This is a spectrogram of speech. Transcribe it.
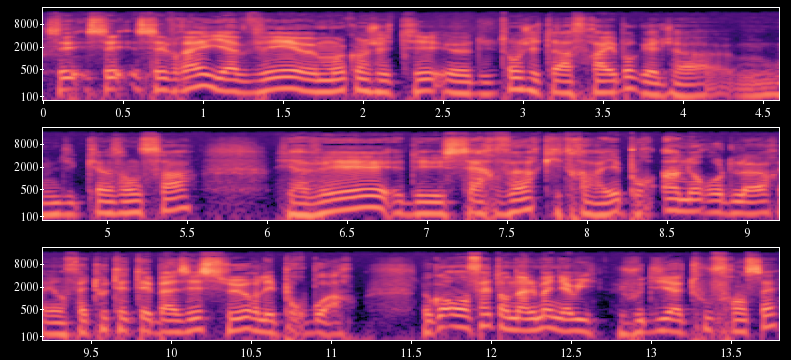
C'est- C'est c'est vrai, il y avait, euh, moi quand j'étais, euh, du temps j'étais à Freiburg, il y a déjà on dit 15 ans de ça, il y avait des serveurs qui travaillaient pour 1 euro de l'heure et en fait tout était basé sur les pourboires. Donc en fait en Allemagne, ah oui, je vous dis à tous Français,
